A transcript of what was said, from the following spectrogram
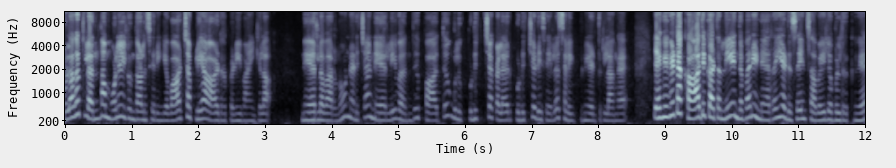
உலகத்தில் எந்த மொழியில் இருந்தாலும் சரிங்க வாட்ஸ்அப்லேயே ஆர்டர் பண்ணி வாங்கிக்கலாம். நேரில் வரணும்னு நினச்சா நேர்லேயே வந்து பார்த்து உங்களுக்கு பிடிச்ச கலர் பிடிச்ச டிசைனில் செலக்ட் பண்ணி எடுத்துக்கலாங்க. எங்ககிட்ட காதி காட்டன்லேயும் இந்த மாதிரி நிறைய டிசைன்ஸ் அவைலபிள் இருக்குங்க.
